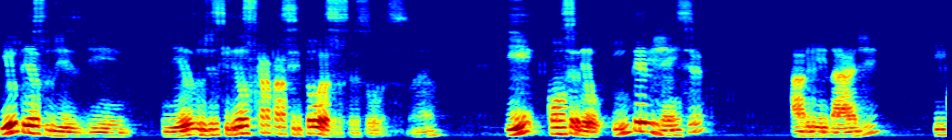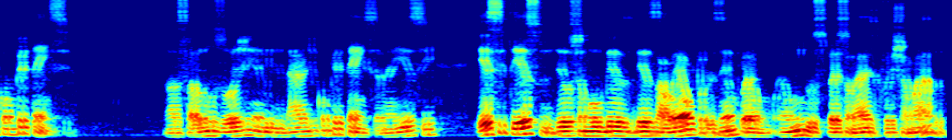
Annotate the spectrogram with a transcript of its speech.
E o texto de, de, de Êxodo diz que Deus capacitou essas pessoas né? e concedeu inteligência, habilidade e competência. Nós falamos hoje em habilidade e competência. Né? E esse, esse texto, Deus chamou Bezalel, por exemplo, é um, é um dos personagens que foi chamado,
